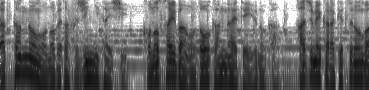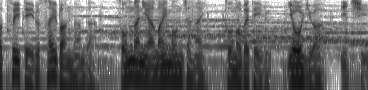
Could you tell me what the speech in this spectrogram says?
楽観論を述べた夫人に対しこの裁判をどう考えているのか初めから結論はついている裁判なんだ。そんなに甘いもんじゃないと述べている。容疑は1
